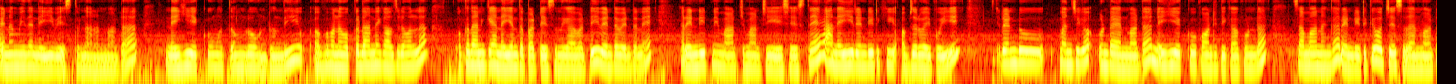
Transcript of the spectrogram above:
పెనం మీద నెయ్యి వేస్తున్నాను అనమాట నెయ్యి ఎక్కువ మొత్తంలో ఉంటుంది. మనం ఒక్కదాన్నే కాల్చడం వల్ల ఒకదానికి ఆ నెయ్యి అంతా పట్టేస్తుంది కాబట్టి వెంట వెంటనే రెండింటిని మార్చి మార్చి వేసేస్తే ఆ నెయ్యి రెండింటికి అబ్జర్వ్ అయిపోయి రెండు మంచిగా ఉంటాయన్నమాట. నెయ్యి ఎక్కువ క్వాంటిటీ కాకుండా సమానంగా రెండింటికి వచ్చేస్తుంది అనమాట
